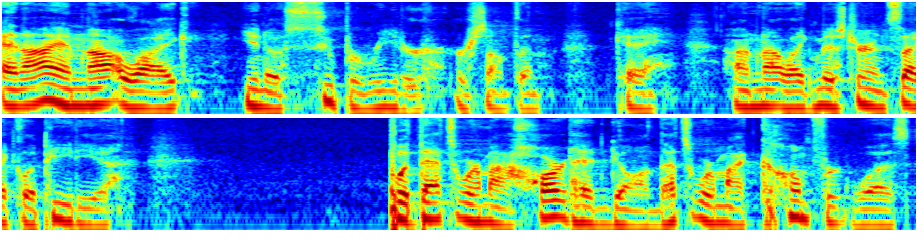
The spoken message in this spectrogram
And I am not like, you know, super reader or something. Okay? I'm not like Mr. Encyclopedia. But that's where my heart had gone. That's where my comfort was.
